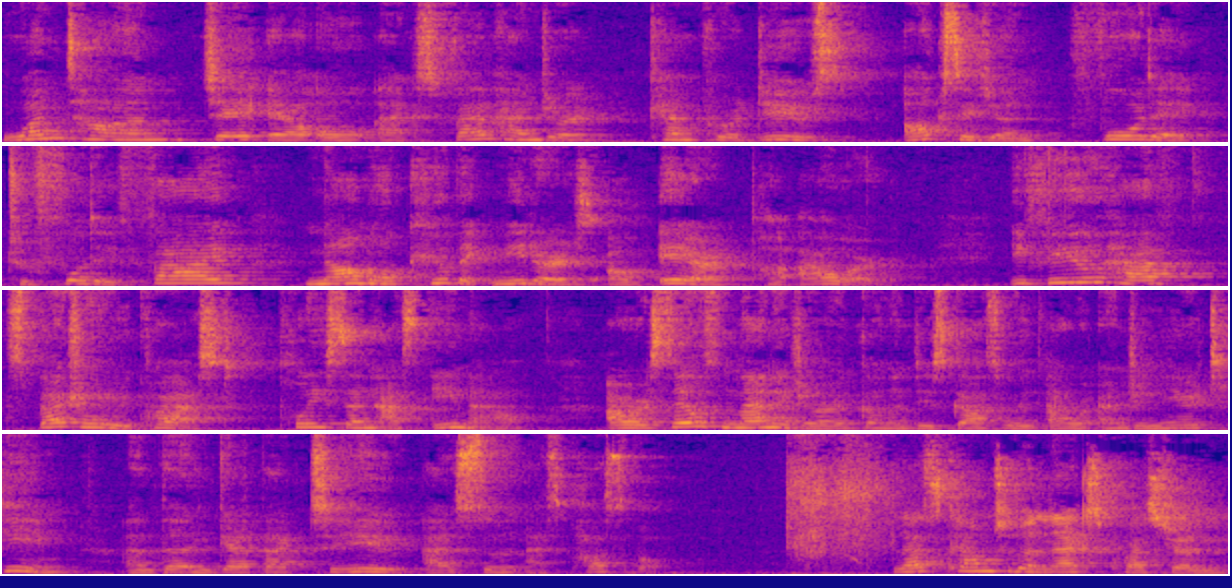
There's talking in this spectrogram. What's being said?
One ton JLOX 500 can produce oxygen 40 to 45 normal cubic meters of air per hour. If you have special request, please send us email. Our sales manager gonna discuss with our engineer team and then get back to you as soon as possible. Let's come to the next question.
